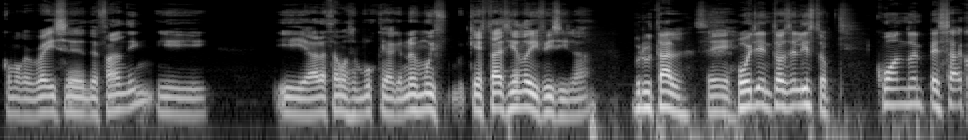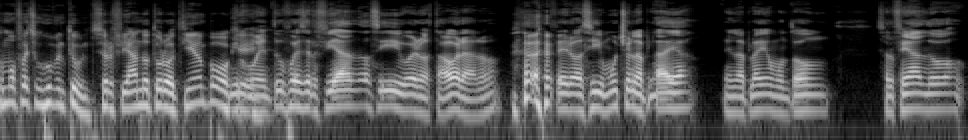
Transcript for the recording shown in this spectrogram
como que raised the funding y, y ahora estamos en búsqueda, que no es muy, que está siendo difícil, ¿ah? Brutal. Sí. Oye, entonces listo. ¿Cuándo empezaste? ¿Cómo fue su juventud? ¿Surfeando todo el tiempo o Mi qué? juventud fue surfeando, sí, bueno, hasta ahora, ¿no? Pero sí, mucho en la playa, en la playa un montón, surfeando,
